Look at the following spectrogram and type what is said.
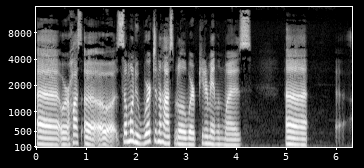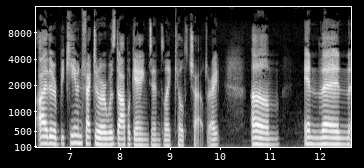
uh, or hos- uh, uh, someone who worked in the hospital where Peter Maitland was, uh, either became infected or was doppelganged and like killed a child, right? Um, and then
